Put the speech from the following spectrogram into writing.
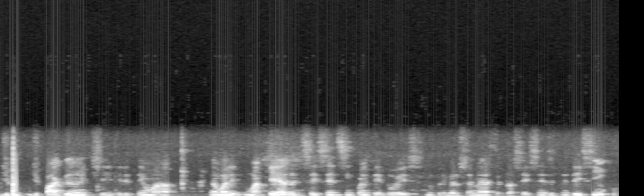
de, de, pagante, ele tem uma, é uma, uma queda de 652 no primeiro semestre para 635,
